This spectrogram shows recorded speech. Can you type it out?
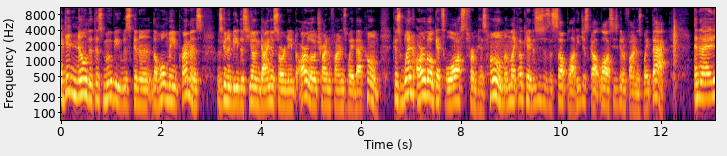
I didn't know that this movie was gonna, the whole main premise was gonna be this young dinosaur named Arlo trying to find his way back home. Because when Arlo gets lost from his home, I'm like, okay, this is just a subplot. He just got lost. He's gonna find his way back. And then, I,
